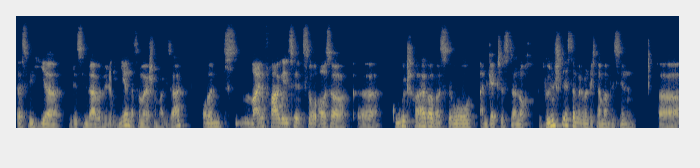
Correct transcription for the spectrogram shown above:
dass wir hier ein bisschen Werbemittel definieren. Das haben wir ja schon mal gesagt. Und meine Frage ist jetzt so, außer äh, Google-Schreiber, was so an Gadgets da noch gewünscht ist, damit man sich da mal ein bisschen äh,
